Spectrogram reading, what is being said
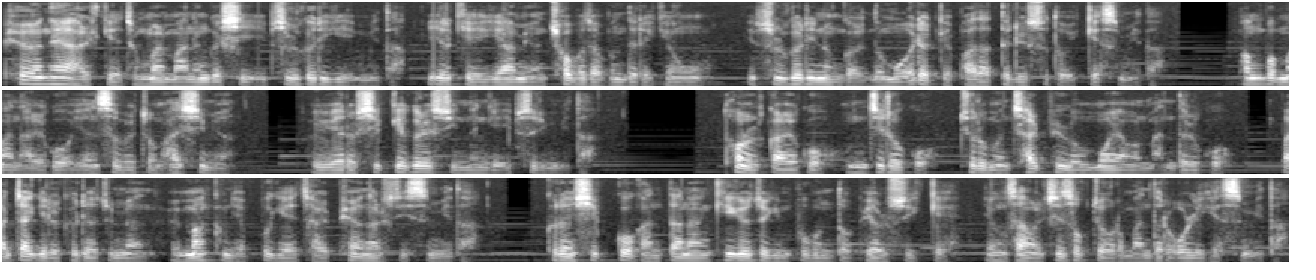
표현해야 할 게 정말 많은 것이 입술 그리기입니다. 이렇게 얘기하면 초보자분들의 경우 입술 그리는 걸 너무 어렵게 받아들일 수도 있겠습니다. 방법만 알고 연습을 좀 하시면 의외로 쉽게 그릴 수 있는 게 입술입니다. 톤을 깔고 움지르고 주름은 찰필로 모양을 만들고 반짝이를 그려주면 웬만큼 예쁘게 잘 표현할 수 있습니다. 그런 쉽고 간단한 기교적인 부분도 배울 수 있게 영상을 지속적으로 만들어 올리겠습니다.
